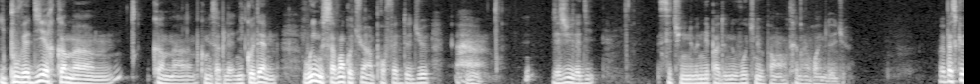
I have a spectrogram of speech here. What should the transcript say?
Il pouvait dire comme, euh, euh, il s'appelait, Nicodème, oui, nous savons que tu es un prophète de Dieu. Jésus, il a dit, si tu ne nais pas de nouveau, tu ne peux pas entrer dans le royaume de Dieu. Parce que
